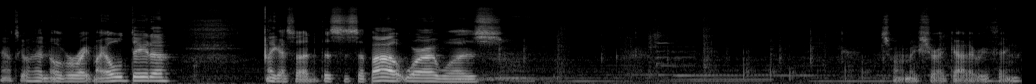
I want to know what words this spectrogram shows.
Now let's go ahead and overwrite my old data. Like I said, this is about where I was. Just want to make sure I got everything.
